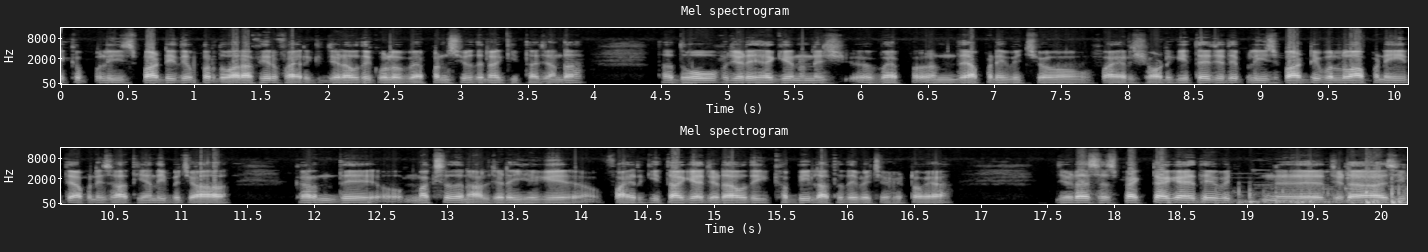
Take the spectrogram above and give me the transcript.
ਇੱਕ ਪੁਲਿਸ ਪਾਰਟੀ ਦੇ ਉੱਪਰ ਦੁਬਾਰਾ ਫਿਰ ਫਾਇਰ ਜਿਹੜਾ ਉਹਦੇ ਕੋਲ ਵੈਪਨ ਸੀ ਉਹਦੇ ਨਾਲ ਕੀਤਾ ਜਾਂਦਾ। ਤਾਂ ਦੋ ਜਿਹੜੇ ਹੈਗੇ ਉਹਨਾਂ ਨੇ ਵੈਪਨ ਦੇ ਆਪਣੇ ਵਿੱਚੋਂ ਫਾਇਰ ਸ਼ਾਟ ਕੀਤੇ ਜਿਹਦੇ ਪੁਲਿਸ ਪਾਰਟੀ ਵੱਲੋਂ ਆਪਣੀ ਤੇ ਆਪਣੇ ਸਾਥੀਆਂ ਦੀ ਬਚਾਅ ਕਰਨ ਦੇ ਮਕਸਦ ਨਾਲ ਜਿਹੜੇ ਹੈਗੇ ਫਾਇਰ ਕੀਤਾ ਗਿਆ ਜਿਹੜਾ ਉਹਦੀ ਖੱਬੀ ਲੱਤ ਦੇ ਵਿੱਚ ਹਿੱਟ ਹੋਇਆ। ਜਿਹੜਾ ਸਸਪੈਕਟ ਹੈਗਾ ਇਹਦੇ ਵਿੱਚ ਜਿਹੜਾ ਅਸੀਂ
